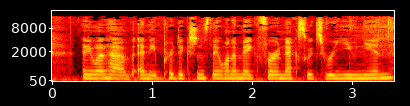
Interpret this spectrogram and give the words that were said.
Anyone have any predictions they want to make for next week's reunion?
